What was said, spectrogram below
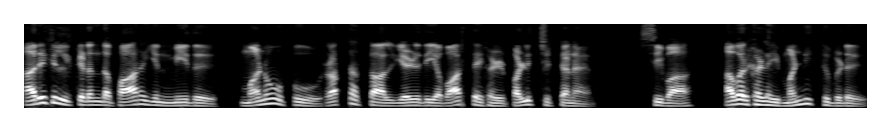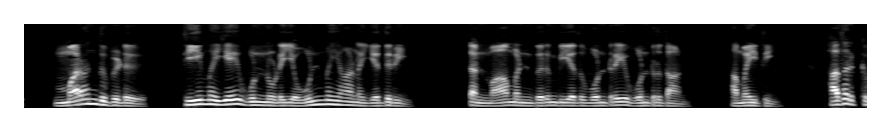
அருகில் கிடந்த பாறையின் மீது மனோபு ரத்தத்தால் எழுதிய வார்த்தைகள் பளிச்சிட்டன. சிவா அவர்களை மன்னித்துவிடு மறந்துவிடு தீமையே உன்னுடைய உண்மையான எதிரி. தன் மாமன் விரும்பியது ஒன்றே ஒன்றுதான். அமைதி. அதற்கு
